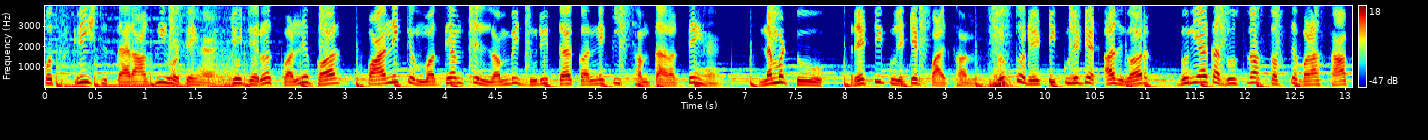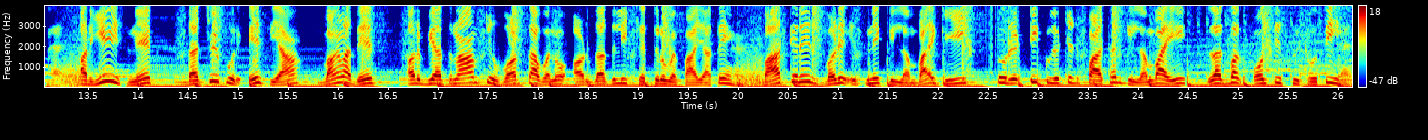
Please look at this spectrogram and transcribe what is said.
उत्कृष्ट तैराक भी होते हैं, जो ज़रूरत पड़ने पर पानी के माध्यम से लंबी दूरी तय करने की क्षमता रखते हैं। Number two, reticulated python. दोस्तों, रेटिकुलेटेड अजगर दुनिया का दूसरा सबसे बड़ा सांप है। और ये स्नेक दक्षिण पूर्व एशिया, बांग्लादेश और वियतनाम के वर्षा वनों और ददली क्षेत्रों में पाए जाते हैं। बात करें इस बड़े स्नेक की लंबाई की तो रेटिकुलेटेड पाइथन की लंबाई लगभग उनतीस फीट होती है,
